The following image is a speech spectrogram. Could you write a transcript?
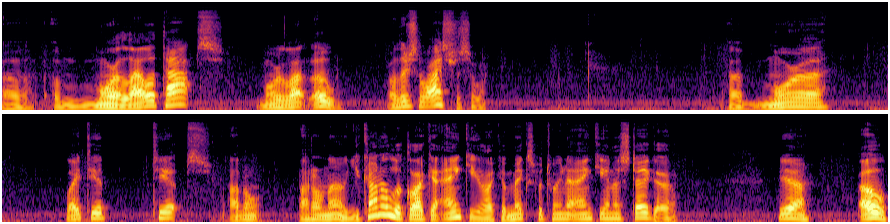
Uh, a Morellatops? More oh. Oh, there's a Lystrosaur. Uh, Mora Latia tips? I don't I don't know. You kind of look like an Anky, like a mix between an Anky and a Stego. Yeah. Oh,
